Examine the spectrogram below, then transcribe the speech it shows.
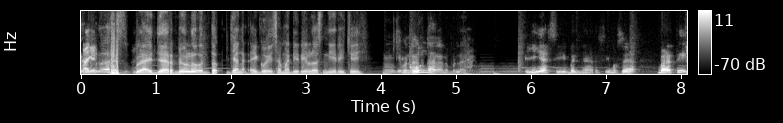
Lagi. lu harus belajar dulu untuk jangan egois sama diri lo sendiri, cuy. Hmm? Gua nggak-. Iya sih, benar sih. Maksudnya berarti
